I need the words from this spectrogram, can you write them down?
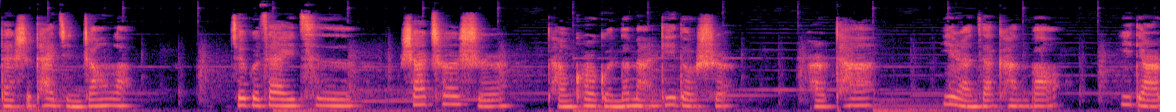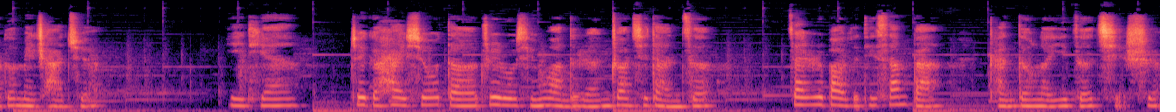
但是太紧张了，结果在一次刹车时，糖块滚得满地都是，而他依然在看报，一点儿都没察觉。一天，这个害羞的坠入情网的人壮起胆子，在日报的第三版。刊登了一则启事：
